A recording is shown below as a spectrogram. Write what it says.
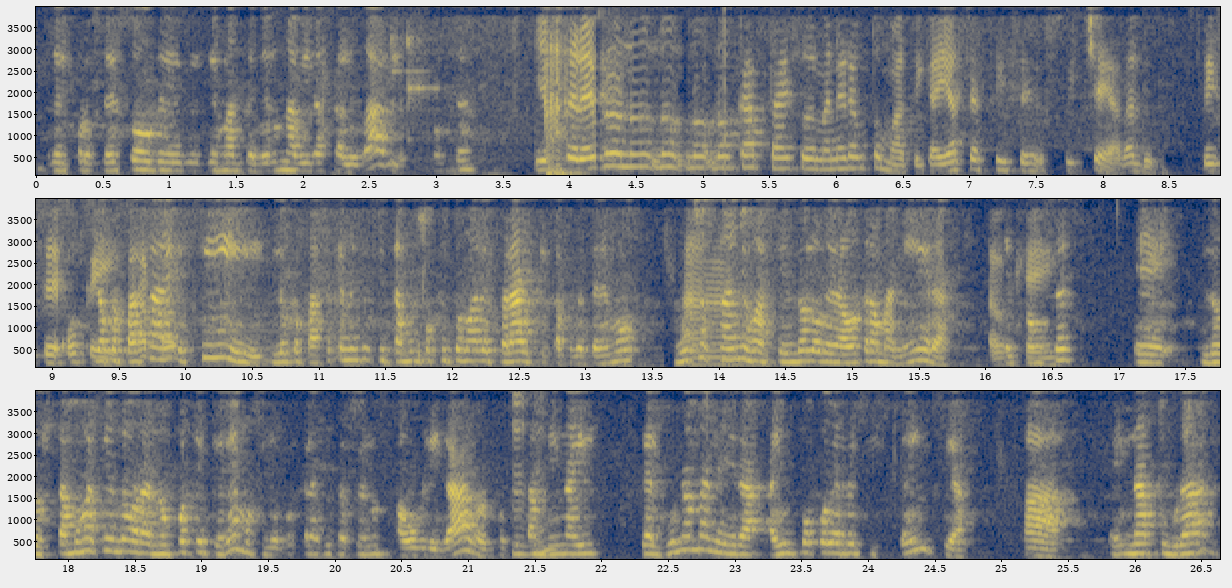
del proceso de, de- mantener una vida saludable. Entonces, Y el cerebro no, no, no, no capta eso de manera automática y hace así, se switchea, da luz. Dice, ok. lo que pasa apa- es, sí, lo que pasa es que necesitamos un poquito más de práctica, porque tenemos muchos Ah. años haciéndolo de la otra manera. ok. Entonces, eh, lo estamos haciendo ahora no porque queremos, sino porque la situación nos ha obligado. Entonces, Ujú. también hay, de alguna manera, hay un poco de resistencia a, eh, natural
